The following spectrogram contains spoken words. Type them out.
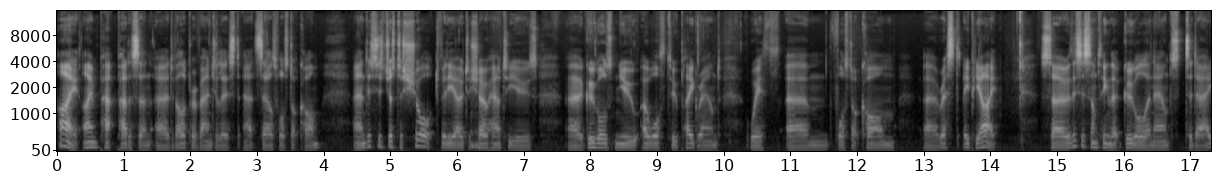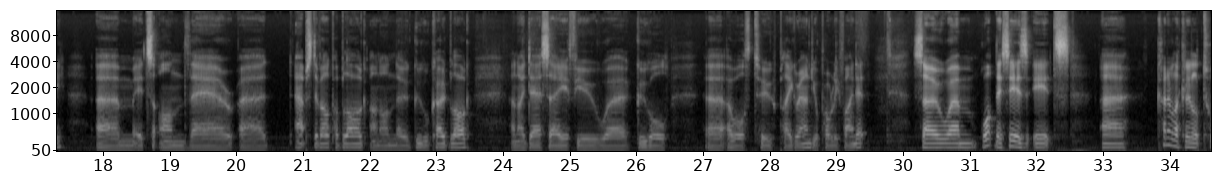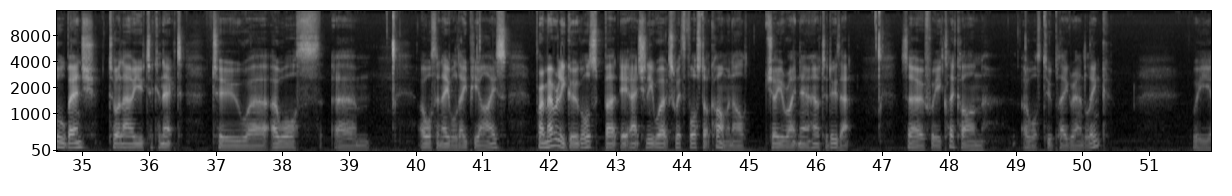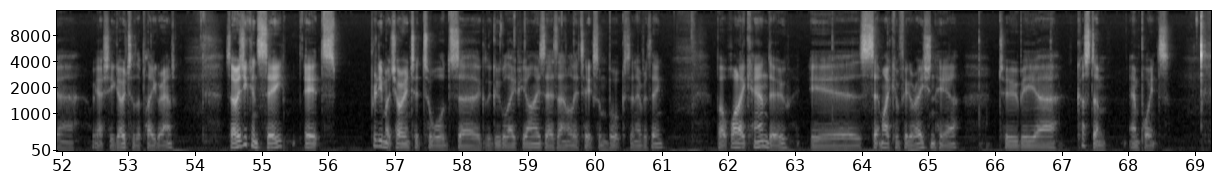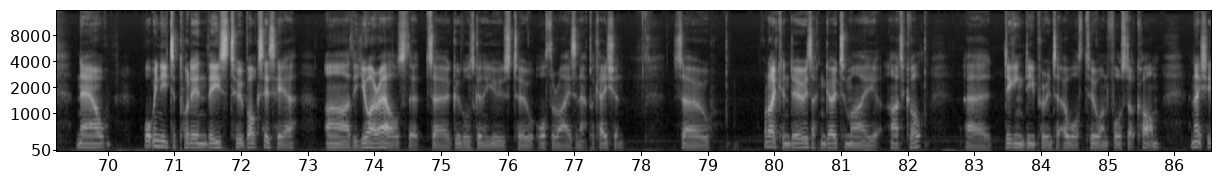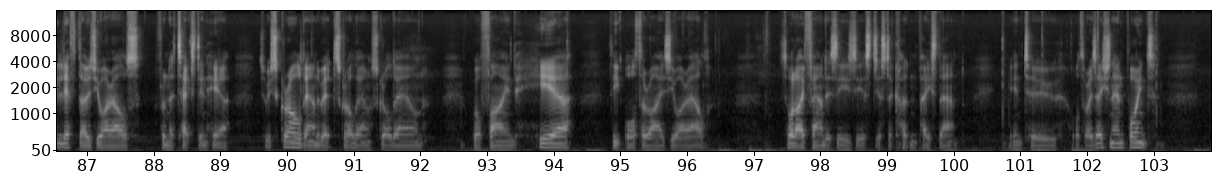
Hi, I'm Pat Patterson, a developer evangelist at salesforce.com, and this is just a short video to show how to use uh, Google's new OAuth 2 Playground with um, Force.com uh, REST API. So this is something that Google announced today. Um, it's on their uh, apps developer blog and on the Google Code blog, and I dare say if you uh, Google uh, OAuth 2 Playground, you'll probably find it. So um, what this is, it's uh, kind of like a little tool bench to allow you to connect to uh, OAuth um, OAuth enabled APIs, primarily Google's, but it actually works with Force.com, and I'll show you right now how to do that. So if we click on OAuth 2 Playground link, we uh, we actually go to the playground. So as you can see, it's pretty much oriented towards uh, the Google APIs. There's analytics and books and everything. But what I can do is set my configuration here to be uh, custom endpoints. Now, what we need to put in these two boxes here are the URLs that uh, Google's going to use to authorize an application. So what I can do is I can go to my article, uh, digging deeper into OAuth 2 on force.com, and actually lift those URLs from the text in here. So we scroll down a bit, scroll down, scroll down. We'll find here the authorize URL. So what I found is the easiest just to cut and paste that into authorization endpoint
